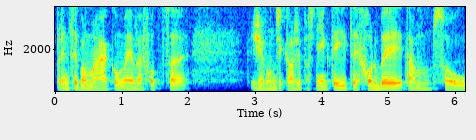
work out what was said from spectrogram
principama jako my ve fotce, že on říkal, že prostě některé ty chodby tam jsou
